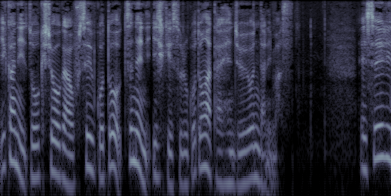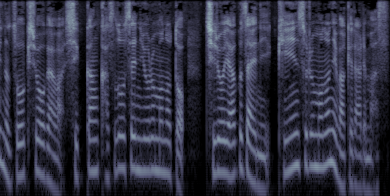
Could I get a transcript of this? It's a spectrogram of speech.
いかに臓器障害を防ぐことを常に意識することが大変重要になります。SLE の臓器障害は疾患活動性によるものと治療薬剤に起因するものに分けられます。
